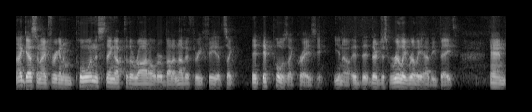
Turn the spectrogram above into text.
I guess and I friggin' am pulling this thing up to the rod holder about another three feet. It's like it, it pulls like crazy. You know, it, it, they're just really, really heavy baits. And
